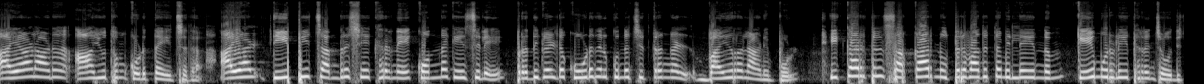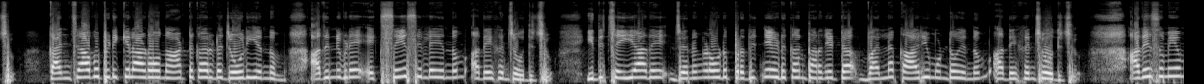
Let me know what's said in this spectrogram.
അയാളാണ് ആയുധം കൊടുത്തയച്ചത്. അയാൾ ടി പി ചന്ദ്രശേഖരനെ കൊന്ന കേസിലെ പ്രതികളുടെ കൂടെ നിൽക്കുന്ന ചിത്രങ്ങൾ വൈറലാണിപ്പോൾ. ഇക്കാര്യത്തിൽ സർക്കാരിന് ഉത്തരവാദിത്തമില്ലേ എന്നും കെ മുരളീധരൻ ചോദിച്ചു. കഞ്ചാവ് പിടിക്കലാണോ നാട്ടുകാരുടെ ജോലിയെന്നും അതിനിവിടെ എക്സൈസ് ഇല്ലയെന്നും അദ്ദേഹം ചോദിച്ചു. ഇത് ചെയ്യാതെ ജനങ്ങളോട് പ്രതിജ്ഞ എടുക്കാൻ പറഞ്ഞിട്ട് വല്ല കാര്യമുണ്ടോ എന്നും അദ്ദേഹം ചോദിച്ചു. അതേസമയം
